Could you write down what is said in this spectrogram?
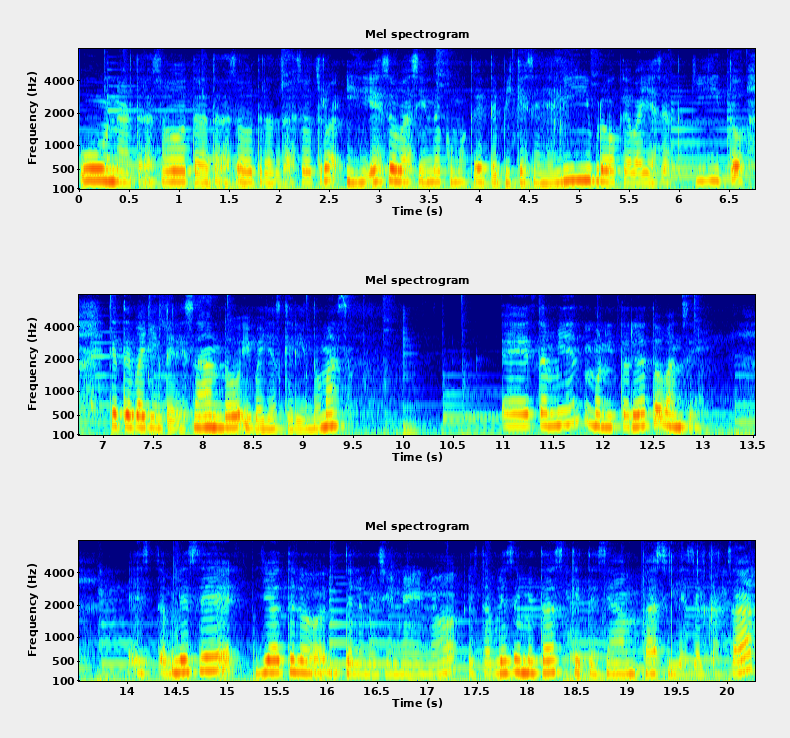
una tras otra, tras otra, tras otro y eso va haciendo como que te piques en el libro, que vayas de a poquito, que te vaya interesando y vayas queriendo más. También monitorea tu avance. Establece, ya te lo, te lo mencioné, ¿no? Establece metas que te sean fáciles de alcanzar.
